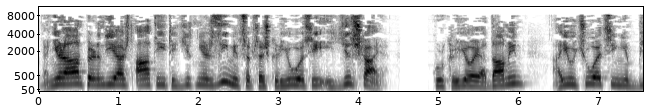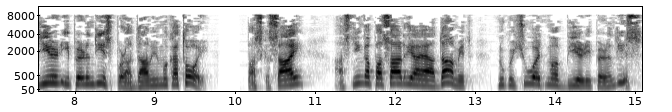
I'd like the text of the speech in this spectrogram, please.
Nga njëra anë Perëndia është Ati i të gjithë njerëzimit sepse është krijuesi i gjithçkaje. Kur krijoi Adamin, ai u quajt si një bir i Perëndisë, por Adami mëkatoi. Pas kësaj, asnjë nga pasardhja e Adamit nuk u quajt më bir i Perëndisë.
